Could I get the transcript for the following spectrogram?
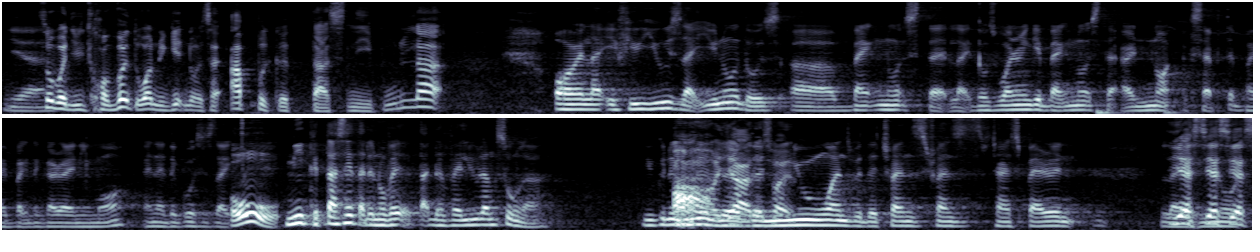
Yeah. So when you convert to one ringgit note, it's like apa kertas ni pula? Or like if you use like you know those uh banknotes that like those one ringgit banknotes that are not accepted by Bank Negara anymore, and then the ghost is like, Oh. ni kertas ni tak ada novel, tak ada value langsung lah. You kena Oh, guna the, yeah, the new ones with the trans trans transparent. Like, yes, yes, notes. yes.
